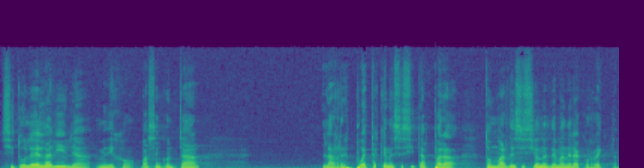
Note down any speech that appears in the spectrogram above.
si tú lees la Biblia, me dijo, vas a encontrar las respuestas que necesitas para tomar decisiones de manera correcta.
